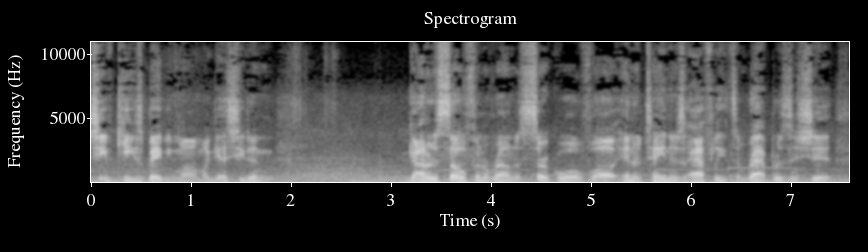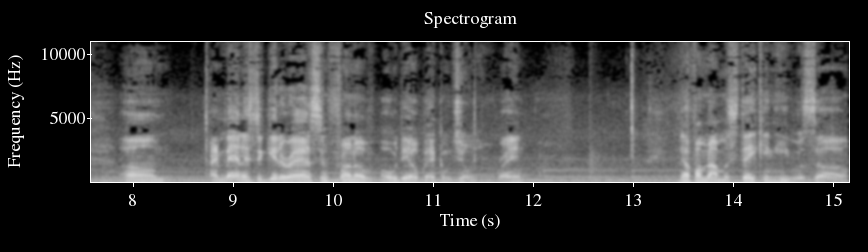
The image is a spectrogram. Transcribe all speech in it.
Chief Keef's baby mom. I guess she done got herself in around a circle of uh, entertainers, athletes, and rappers and shit. Um, I managed to get her ass in front of Odell Beckham Jr., right? Now, if I'm not mistaken, he was uh,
